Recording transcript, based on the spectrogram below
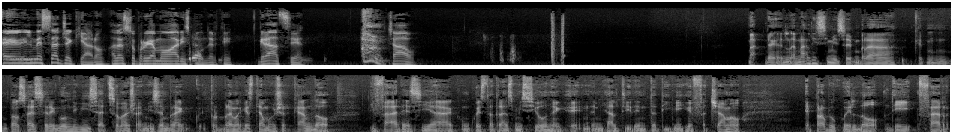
eh, il messaggio è chiaro, adesso proviamo a risponderti. Grazie. Grazie. Ciao. Ma eh, l'analisi mi sembra che mm, possa essere condivisa, insomma, cioè mi sembra che il problema che stiamo cercando di fare sia con questa trasmissione che negli altri tentativi che facciamo è proprio quello di far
